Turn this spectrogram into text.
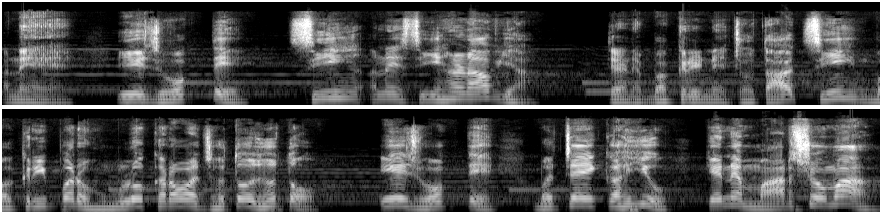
અને એ જ વખતે સિંહ અને સિંહણ આવ્યા. તેણે બકરીને જોતા જ સિંહ બકરી પર હુમલો કરવા જતો જતો એ જ વખતે બચ્ચાએ કહ્યું કે એને મારશો માં.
